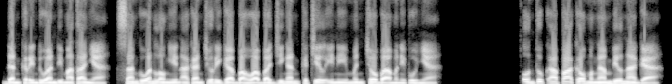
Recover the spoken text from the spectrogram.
dan kerinduan di matanya, Sangguan Yin akan curiga bahwa bajingan kecil ini mencoba menipunya. Untuk apa kau mengambil naga?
